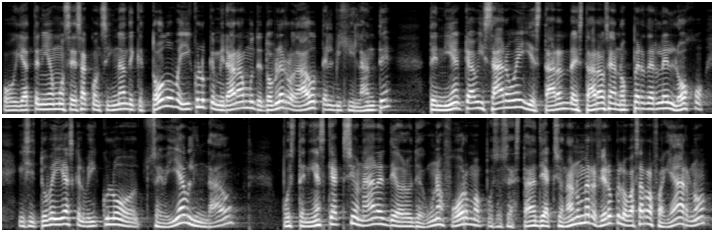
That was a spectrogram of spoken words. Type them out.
o ya teníamos esa consigna de que todo vehículo que miráramos de doble rodado, el vigilante tenía que avisar, güey, y estar, estar, o sea, no perderle el ojo. Y si tú veías que el vehículo se veía blindado, pues tenías que accionar de, alguna forma, pues, o sea, está, de accionar no me refiero que lo vas a rafaguear, ¿no?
